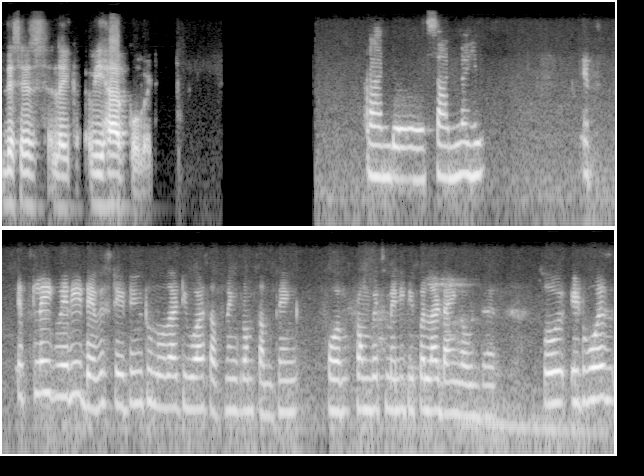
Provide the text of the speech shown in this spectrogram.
this is like we have covid And uh, Sanya, you? It's it's like very devastating to know that you are suffering from something from from which many people are dying out there. So it was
